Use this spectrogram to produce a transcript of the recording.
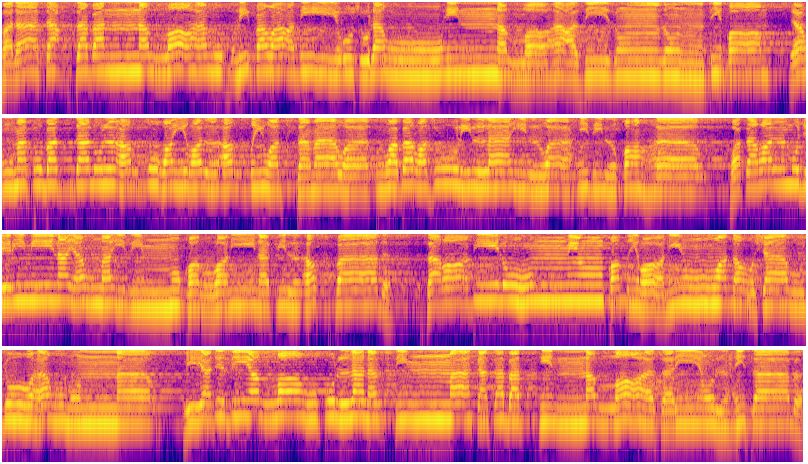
فلا تحسبن الله مخلف وعده رسله. إن الله عزيز ذو انتقام. يوم تبدل الأرض غير الأرض والسماوات وبرزوا لله الواحد القهار. وترى المجرمين يومئذ مقرنين في الأصفاد. سرابيلهم من قطران وتغشى وجوههم النار. ليجزي الله كل نفس ما كسبت. إن الله سريع الحساب.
